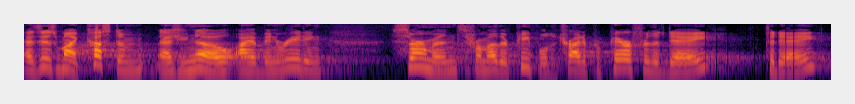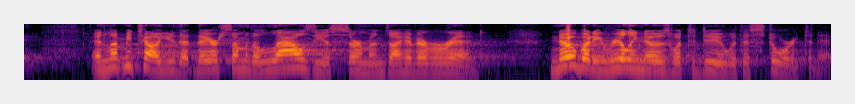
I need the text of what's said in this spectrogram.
As is my custom, as you know, I have been reading sermons from other people to try to prepare for the day today. And let me tell you that they are some of the lousiest sermons I have ever read. Nobody really knows what to do with this story today.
